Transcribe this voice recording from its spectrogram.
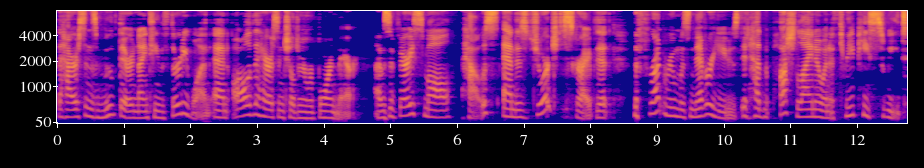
The Harrisons moved there in 1931 and all of the Harrison children were born there. It was a very small house, and as George described it, the front room was never used. It had the posh lino and a three-piece suite. It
